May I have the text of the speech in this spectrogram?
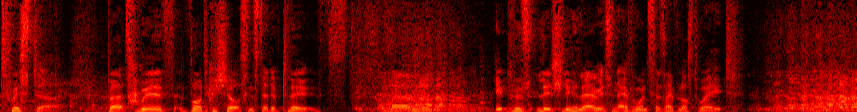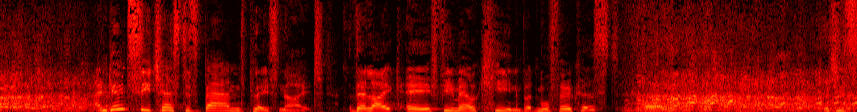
Twister, but with vodka shots instead of clothes. Um, it was literally hilarious, and everyone says I've lost weight. I'm going to see Chester's band play tonight. They're like a female Keane, but more focused. Um, which is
